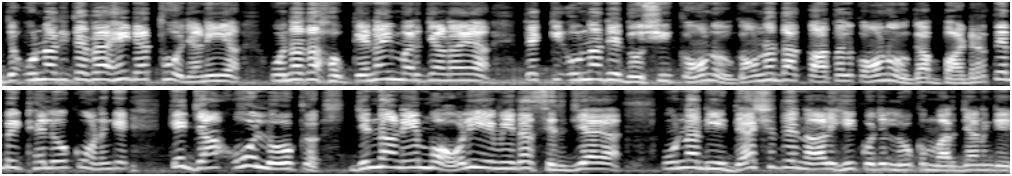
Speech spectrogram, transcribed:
ਜਾਂ ਉਹਨਾਂ ਦੀ ਤਾਂ ਵੈਸੇ ਹੀ ਡੈਥ ਹੋ ਜਾਣੀ ਆ। ਉਹਨਾਂ ਦਾ ਹੋਕੇ ਨਾਲ ਹੀ ਮਰ ਜਾਣਾ ਆ। ਤੇ ਕਿ ਉਹਨਾਂ ਦੇ ਦੋਸ਼ੀ ਕੌਣ ਹੋਊਗਾ? ਉਹਨਾਂ ਦਾ ਕਾਤਲ ਕੌਣ ਹੋਊਗਾ? ਬਾਰਡਰ ਤੇ ਬੈਠੇ ਲੋਕ ਹੋਣਗੇ ਕਿ ਜਾਂ ਉਹ ਲੋਕ ਜਿਨ੍ਹਾਂ ਨੇ ਮਾਹੌਲ ਹੀ ਐਵੇਂ ਦਾ ਸਿਰਜਿਆ ਆ, ਉਹਨਾਂ ਦੀ ਦਹਿਸ਼ਤ ਦੇ ਨਾਲ ਹੀ ਕੁਝ ਲੋਕ ਮਰ ਜਾਣਗੇ।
